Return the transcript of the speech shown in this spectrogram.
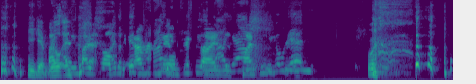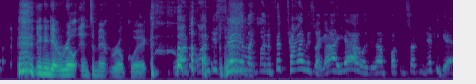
You get By, real. I mean, by, by the the fifth average time, male it'd just be like, size ah, yeah, here we go again. you can get real intimate real quick. Well, I'm, well, I'm just saying, like, by the fifth time, it's like, ah, yeah, like, I got fucking sucky dick again.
